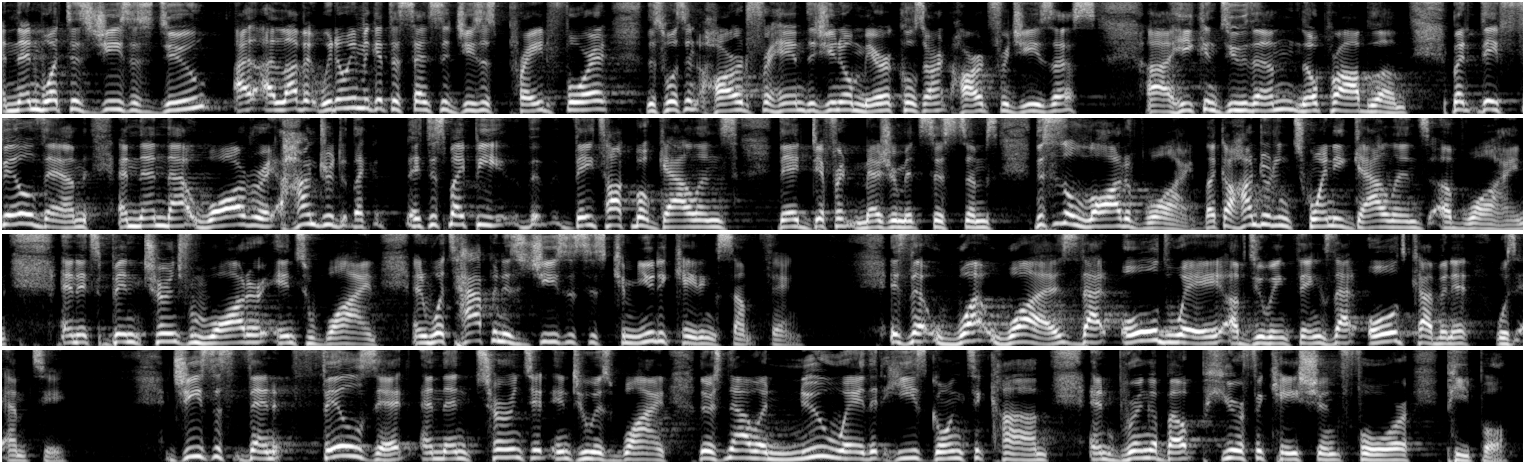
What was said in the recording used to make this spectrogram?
And then what does Jesus do? I, I, love it. We don't even get the sense that Jesus prayed for it. This wasn't hard for him. Did you know miracles aren't hard for Jesus? Uh, he can do them, no problem. But they fill them, and then that water, hundred, like this might be. They talk about gallons. They had different measurement systems. This is a lot of wine, like 120 gallons of wine, and it's been turned from water into wine. And what's happened is Jesus is communicating something is that what was that old way of doing things, that old covenant was empty. Jesus then fills it and then turns it into his wine. There's now a new way that he's going to come and bring about purification for people.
